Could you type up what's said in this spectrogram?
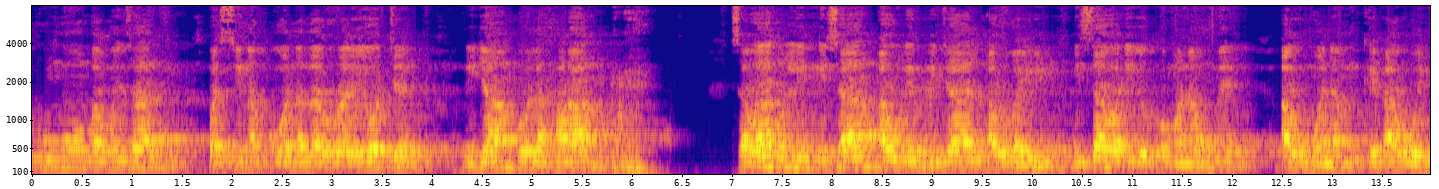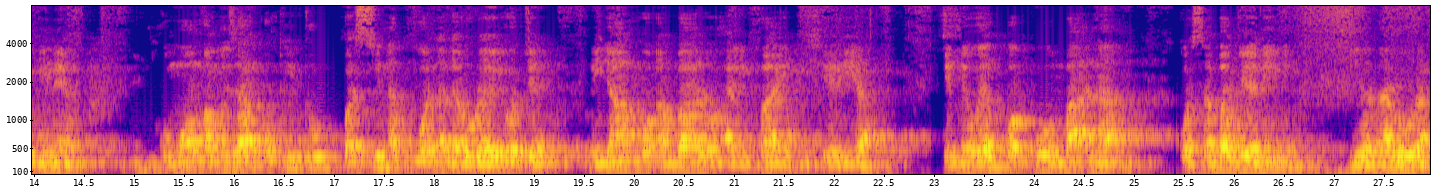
kumwomba mwenzake pasina kuwa na dharura yoyote ni jambo la haramu. Sawaun linisa au lirrijal au ghairihi, ni sawa iwe kwa mwanaume au mwanamke au wengineo. Kumwomba mwenzako kitu pasina kuwa na dharura yoyote ni jambo ambalo halifai kisheria. Imewekwa kuombana kwa sababu ya nini? Ya dharura.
